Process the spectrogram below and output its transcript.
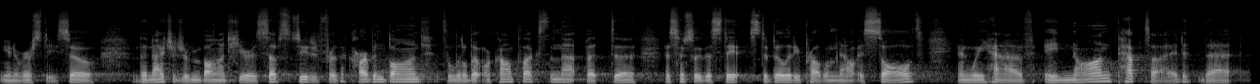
University. So the nitrogen bond here is substituted for the carbon bond. It's a little bit more complex than that, but uh, essentially the sta stability problem now is solved, and we have a non-peptide that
